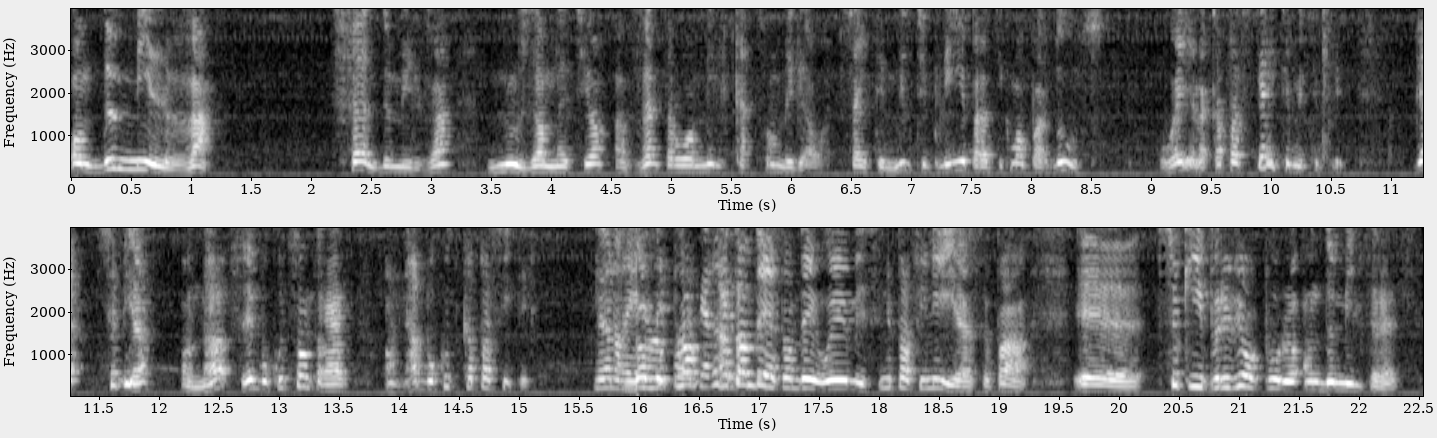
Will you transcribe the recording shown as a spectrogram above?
En 2020, fin 2020, nous en étions à 23 400 MW. Ça a été multiplié pratiquement par 12. Vous voyez, la capacité a été multipliée. Bien, c'est bien. On a fait beaucoup de centrales. On a beaucoup de capacités. Mais on a Dans le plan, attendez, attendez, oui, mais ce n'est pas fini. Hein, c'est pas, euh, ce qui est prévu pour en 2013,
